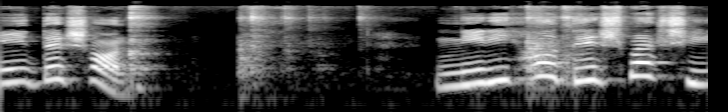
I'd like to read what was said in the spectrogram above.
নির্দেশন। নিরীহ দেশবাসী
